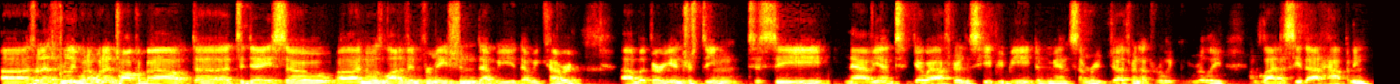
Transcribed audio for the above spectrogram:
Uh, so that's really what I want to talk about uh, today. So uh, I know there's a lot of information that we that we covered, uh, but very interesting to see Navient go after the CPB demand summary judgment. That's really really I'm glad to see that happening.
